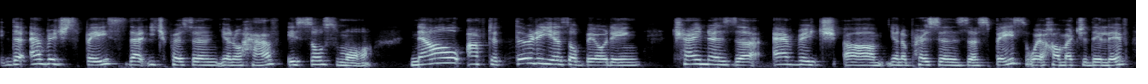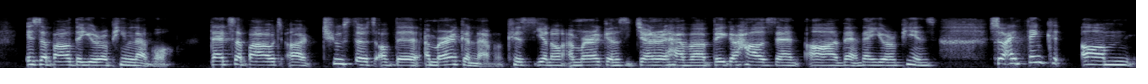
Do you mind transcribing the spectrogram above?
the average space that each person you know have is so small now after 30 years of building China's uh, average, um, you know, person's uh, space, where how much they live, is about the European level. That's about uh, two thirds of the American level, because you know Americans generally have a bigger house than uh, than, than Europeans. So I think um,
